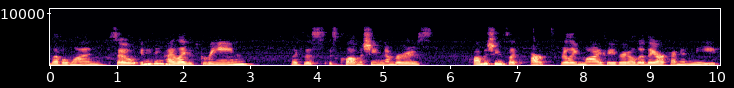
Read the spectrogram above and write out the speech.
level one. So anything highlighted green, like this is claw machine numbers. Claw machines like aren't really my favorite, although they are kind of neat.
